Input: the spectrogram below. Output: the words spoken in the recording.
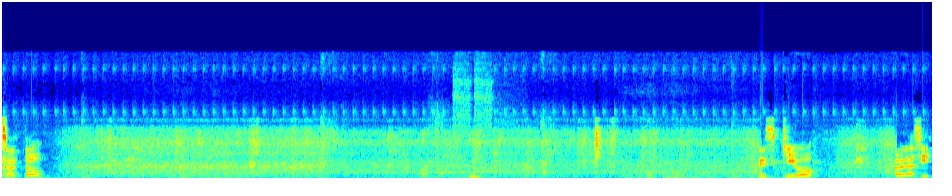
Saltó. Esquivo. Ahora sí.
